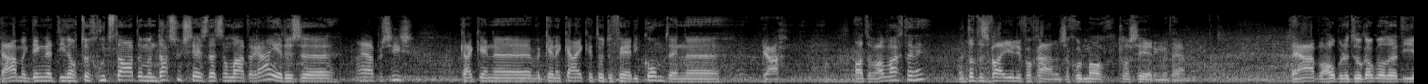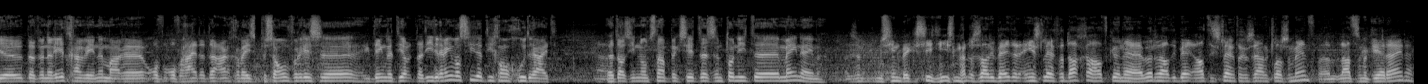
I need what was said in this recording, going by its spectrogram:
Ja, maar ik denk dat hij nog te goed staat om een dagsucces dat ze hem laten rijden. Dus, nou ja, precies. Kijk, en we kunnen kijken tot hoe ver hij komt. En ja, laten we afwachten, hè? Want dat is waar jullie voor gaan, een zo goed mogelijke klassering met hem. Ja, we hopen natuurlijk ook wel dat, hij, dat we een rit gaan winnen. Maar of, of hij er de aangewezen persoon voor is... ik denk dat, hij, dat iedereen wel ziet dat hij gewoon goed rijdt. Dat als hij in ontsnapping zit, dat ze hem toch niet meenemen. Dat is misschien een beetje cynisch, maar dan zou hij beter één slechte dag gehad kunnen hebben. Dan had hij, had hij slechter gezaan in het klassement. Laat ze hem een keer rijden.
